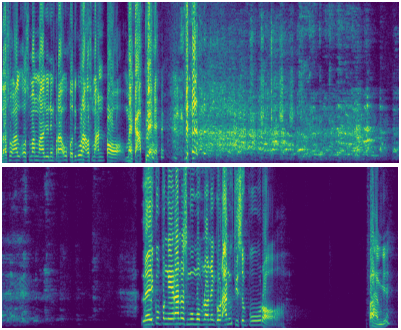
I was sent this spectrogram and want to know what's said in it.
Lah soal Utsman maju ning perang Uhud iku ora Utsman to, meh kabeh. Lah iku pangeran wis ngumumno ning Quran di sepuro. Paham nggih?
